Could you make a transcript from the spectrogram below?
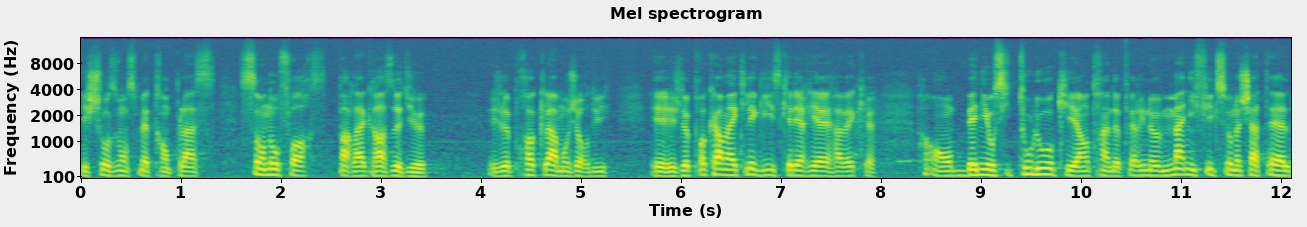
Les choses vont se mettre en place sans nos forces, par la grâce de Dieu. Et je le proclame aujourd'hui. Et je le proclame avec l'Église qui est derrière. Avec, euh, on bénit aussi Toulouse qui est en train de faire une magnifique sur Neuchâtel.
